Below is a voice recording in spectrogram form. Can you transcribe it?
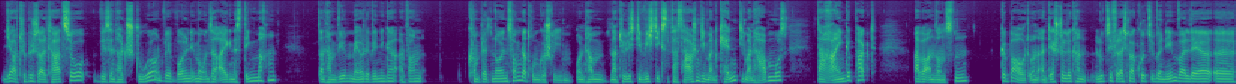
ja, typisch Saltatio, wir sind halt stur und wir wollen immer unser eigenes Ding machen. Dann haben wir mehr oder weniger einfach einen komplett neuen Song darum geschrieben und haben natürlich die wichtigsten Passagen, die man kennt, die man haben muss, da reingepackt, aber ansonsten gebaut. Und an der Stelle kann Luzi vielleicht mal kurz übernehmen, weil der äh,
